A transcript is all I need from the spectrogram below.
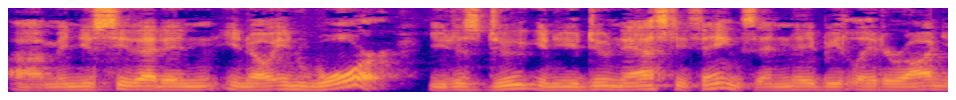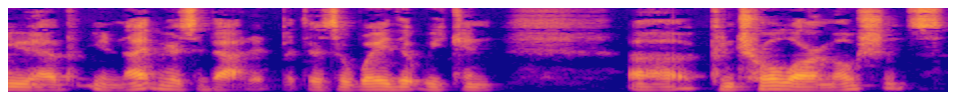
um, and you see that in you know in war you just do you know you do nasty things and maybe later on you have you know, nightmares about it but there's a way that we can uh, control our emotions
